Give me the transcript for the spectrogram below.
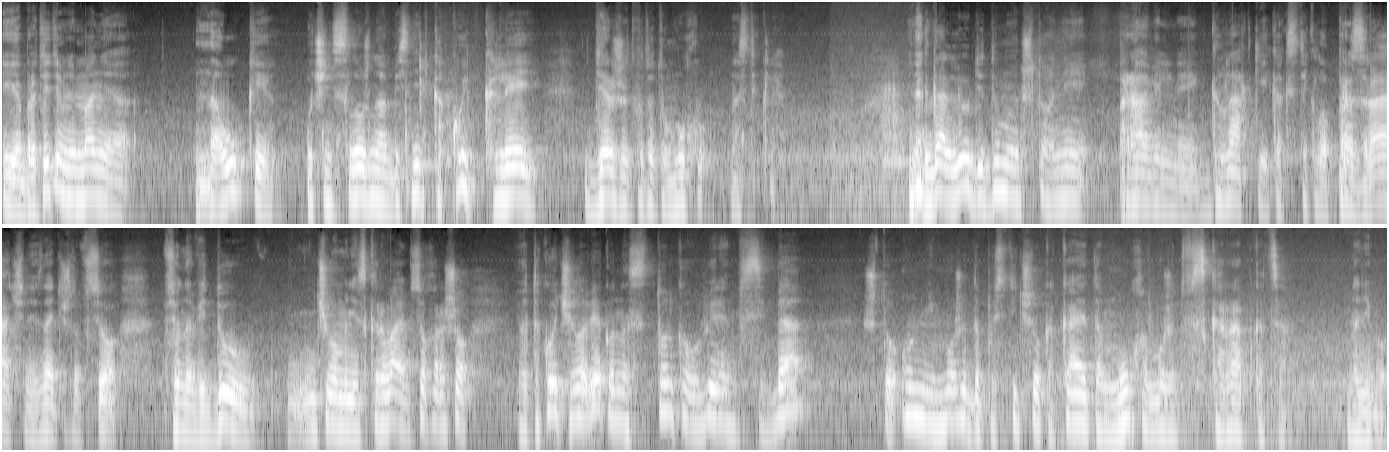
И обратите внимание, науке очень сложно объяснить, какой клей держит вот эту муху на стекле. Иногда люди думают, что они правильные, гладкие, как стекло, прозрачные, знаете, что все, все на виду, ничего мы не скрываем, все хорошо. И вот такой человек, он настолько уверен в себя, что он не может допустить, что какая-то муха может вскарабкаться на него.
